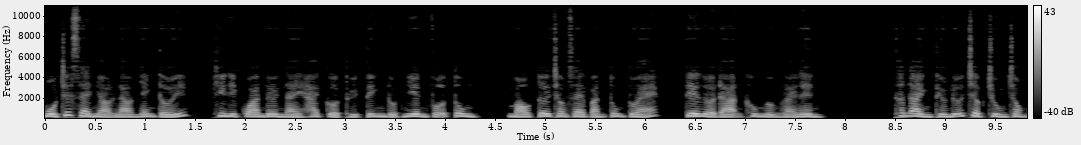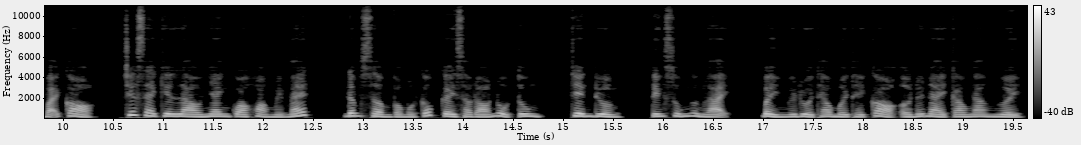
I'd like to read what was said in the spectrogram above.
một chiếc xe nhỏ lao nhanh tới, khi đi qua nơi này hai cửa thủy tinh đột nhiên vỡ tung, máu tươi trong xe bắn tung tóe, tia lửa đạn không ngừng lái lên. Thân ảnh thiếu nữ chập trùng trong bãi cỏ, chiếc xe kia lao nhanh qua khoảng 10 mét, đâm sầm vào một gốc cây sau đó nổ tung, trên đường, tiếng súng ngừng lại, bảy người đuổi theo mới thấy cỏ ở nơi này cao ngang người,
